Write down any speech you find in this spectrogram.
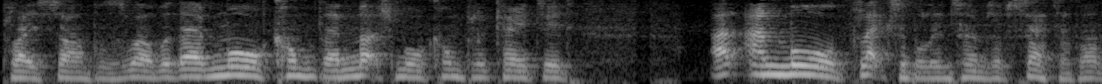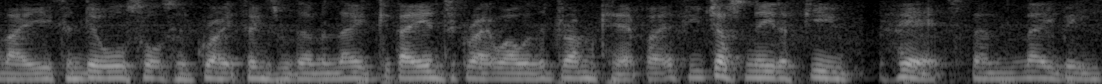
plays samples as well, but they're more com- they're much more complicated. And, and more flexible in terms of setup, aren't they? You can do all sorts of great things with them, and they they integrate well with the drum kit. But if you just need a few hits, then maybe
